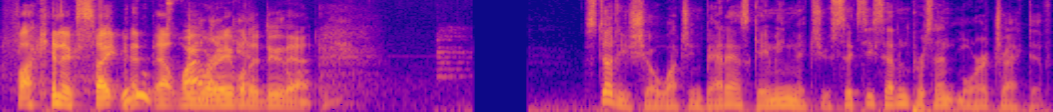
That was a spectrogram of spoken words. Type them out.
fucking excitement that we were Twilight able to do that. Studies show watching Badass Gaming makes you 67% more attractive.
